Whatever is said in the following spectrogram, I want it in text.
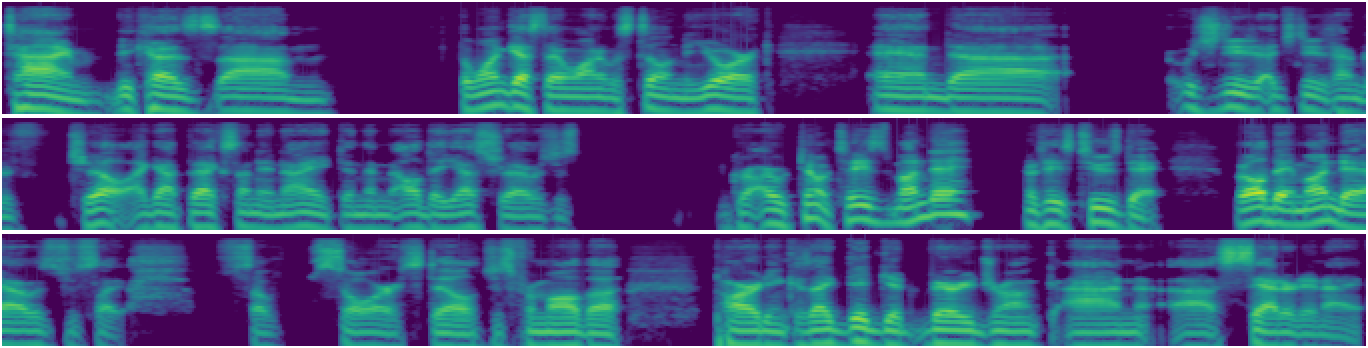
time because um, the one guest I wanted was still in New York, and uh, we just needed I just needed time to chill. I got back Sunday night, and then all day yesterday I was just no today's Monday, no today's Tuesday. But all day Monday, I was just like oh, so sore still, just from all the partying because I did get very drunk on uh, Saturday night,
